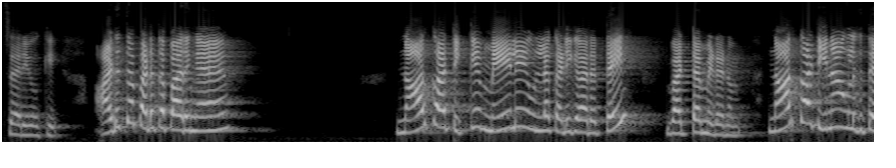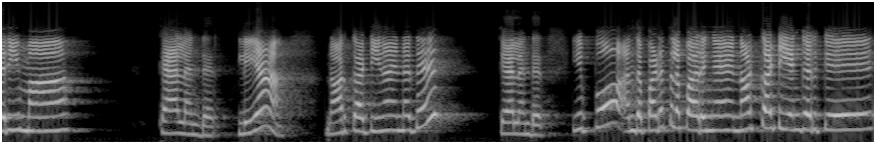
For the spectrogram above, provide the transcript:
சரி ஓகே. அடுத்த படத்தை பாருங்க. நாற்காட்டிக்கு மேலே உள்ள கடிகாரத்தை வட்டமிடணும். நாற்காட்டினா உங்களுக்கு தெரியுமா? கேலண்டர் இல்லையா? நாற்காட்டினா என்னது? கேலண்டர் இப்போ அந்த படத்துல பாருங்க. நாட்காட்டி எங்க இருக்கு?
